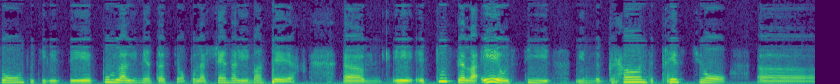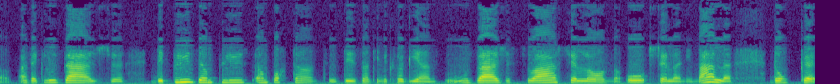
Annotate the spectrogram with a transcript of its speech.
sont utilisés pour l'alimentation, pour la chaîne alimentaire, euh, et, tout cela est aussi une grande pression euh, avec l'usage de plus en plus importante des antimicrobiens, usage soit chez l'homme ou chez l'animal. Donc, euh,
